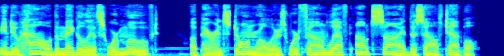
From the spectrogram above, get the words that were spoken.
into how the megaliths were moved. Apparent stone rollers were found left outside the South Temple.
